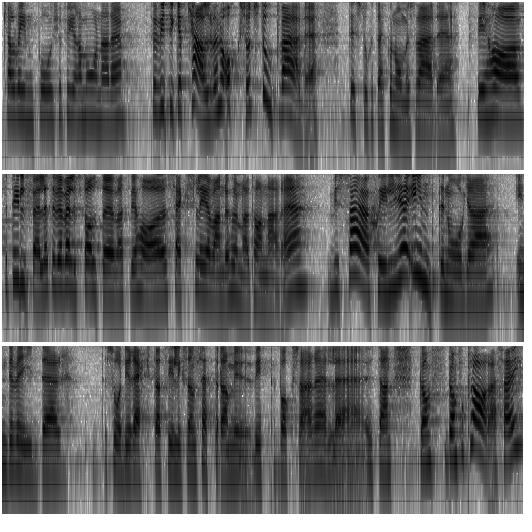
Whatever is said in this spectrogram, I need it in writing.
kalva in på 24 månader. För vi tycker att kalven har också ett stort värde, Det är ett stort ekonomiskt värde. Vi har, för tillfället är vi väldigt stolta över att vi har sex levande hundratonnare. Vi särskiljer inte några individer så direkt att vi liksom sätter dem i VIP-boxar. Eller, utan de, de får klara sig.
